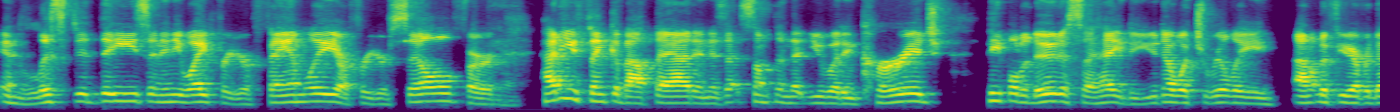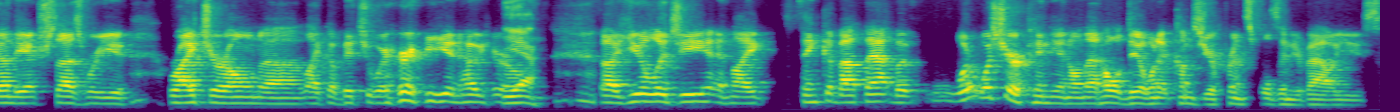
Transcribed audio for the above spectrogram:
and listed these in any way for your family or for yourself or yeah. how do you think about that and is that something that you would encourage people to do to say, hey, do you know what you really? I don't know if you've ever done the exercise where you write your own uh, like obituary, you know, your yeah. own uh, eulogy, and like think about that. But what, what's your opinion on that whole deal when it comes to your principles and your values?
